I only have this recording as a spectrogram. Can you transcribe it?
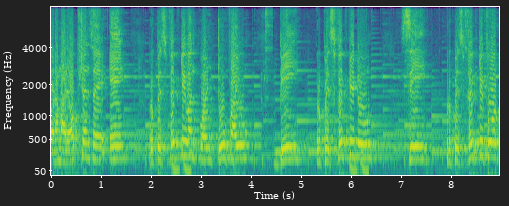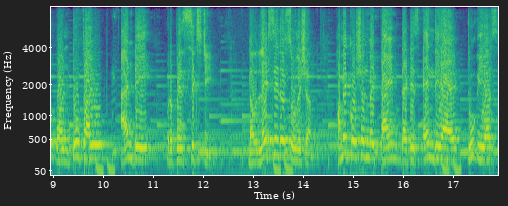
और हमारे ऑप्शन है A rupees fifty B rupees 52 c rupees 54.25 and d rupees 60 now, let's see the solution. हमें क्वेश्चन में टाइम दैट इज़ एन दिया है टू इयर्स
